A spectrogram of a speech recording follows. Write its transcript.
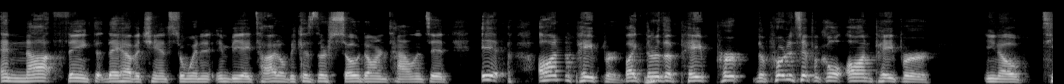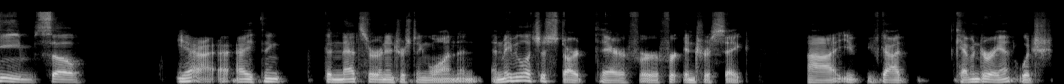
and not think that they have a chance to win an NBA title because they're so darn talented. It on paper, like they're the paper, the prototypical on paper, you know, team. So, yeah, I think the Nets are an interesting one, and and maybe let's just start there for for interest's sake. Uh, you, you've got Kevin Durant, which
